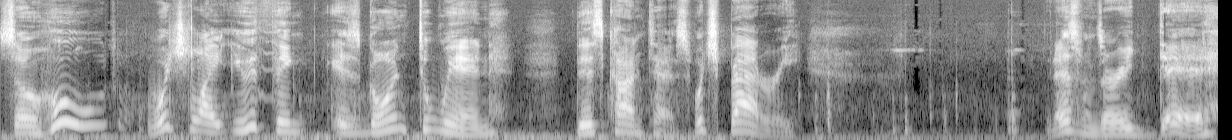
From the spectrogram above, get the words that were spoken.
So who, which light you think is going to win this contest? Which battery? This one's already dead.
